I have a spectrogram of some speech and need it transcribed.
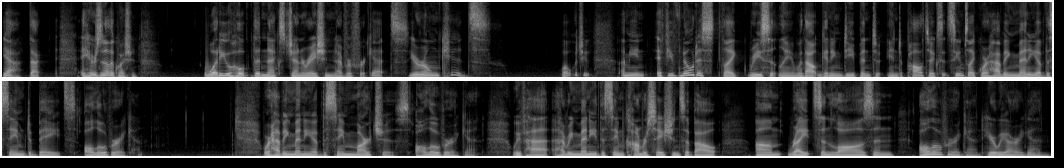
yeah, that here's another question. What do you hope the next generation never forgets? Your own kids. What would you I mean, if you've noticed like recently without getting deep into into politics, it seems like we're having many of the same debates all over again. We're having many of the same marches all over again. We've had having many of the same conversations about um, rights and laws and all over again. Here we are again.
